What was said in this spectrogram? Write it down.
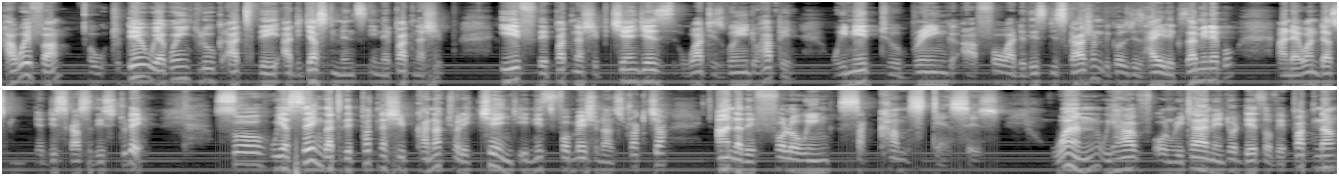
However, today we are going to look at the adjustments in a partnership. If the partnership changes, what is going to happen? We need to bring uh, forward this discussion because it is highly examinable and I want us to discuss this today. So we are saying that the partnership can actually change in its formation and structure under the following circumstances. One, we have on retirement or death of a partner.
